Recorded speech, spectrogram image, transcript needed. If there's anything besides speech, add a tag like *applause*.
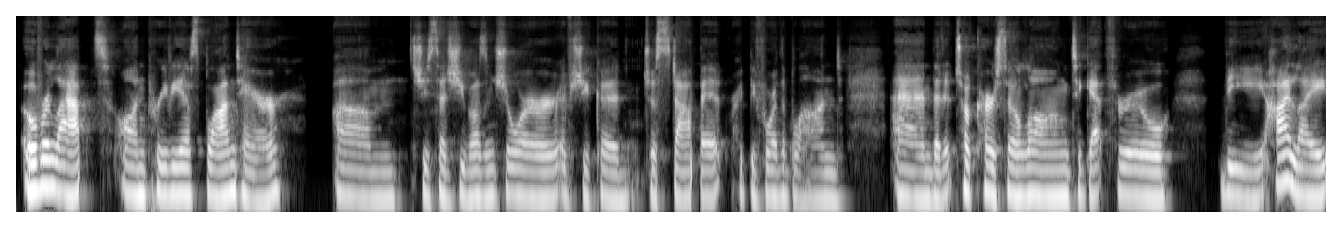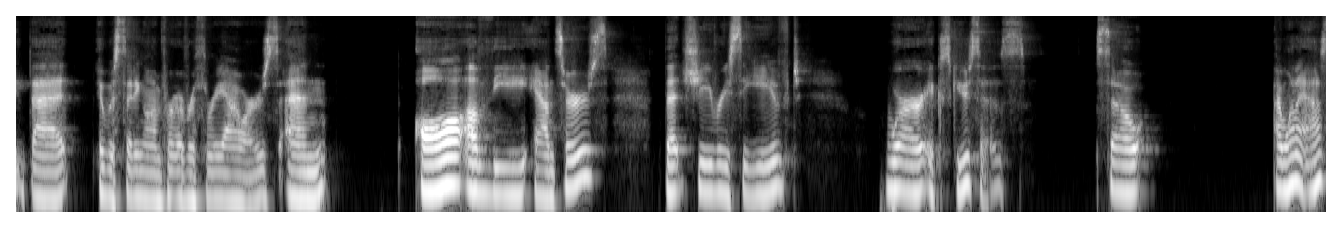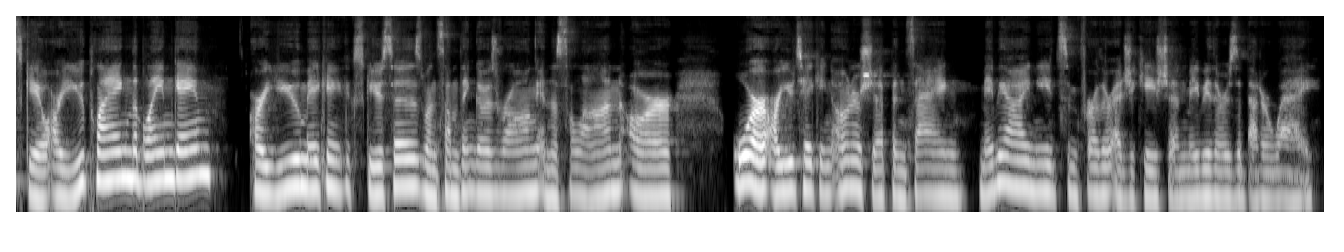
overlapped on previous blonde hair um, she said she wasn't sure if she could just stop it right before the blonde, and that it took her so long to get through the highlight that it was sitting on for over three hours. And all of the answers that she received were excuses. So I want to ask you are you playing the blame game? Are you making excuses when something goes wrong in the salon? Or or are you taking ownership and saying, maybe I need some further education? Maybe there's a better way.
